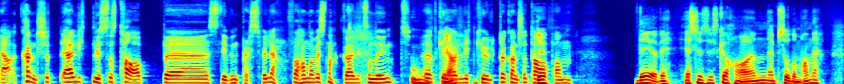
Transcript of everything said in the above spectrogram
Ja, kanskje Jeg har litt lyst til å ta opp uh, Steven Pressfield, ja. For han har vi snakka litt sånn rundt. Oh, det kunne ja. vært litt kult å kanskje ta Du, opp han. Det gjør vi. Jeg syns vi skal ha en episode om han, jeg.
